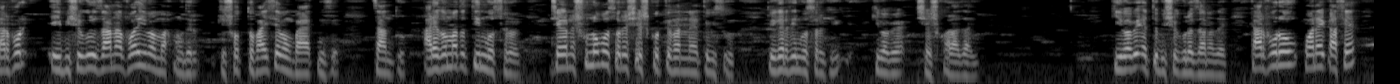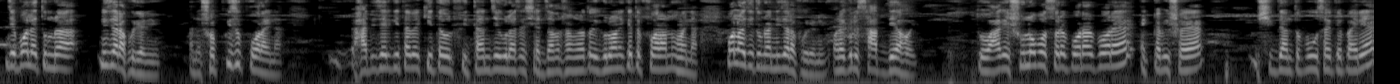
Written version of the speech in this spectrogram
তারপর এই বিষয়গুলো জানার পরে ইমাম মাহমুদের কি সত্য পাইছে এবং বায়াত নিছে, জানতো। আর এখন মাত্র তিন বছর হয়। যেখানে ষোলো বছরে শেষ করতে পারে না এত কিছু, তো এখানে তিন বছরে কি কীভাবে শেষ করা যায়? কীভাবে এত বিষয়গুলো জানা যায়? তারপরেও অনেক আছে যে বলে তোমরা নিজেরা পড়ে নিও। মানে সব কিছু পড়ায় না। হাদিসের কিতাবে কিতাবুল ফিতান যেগুলো আছে, শেষ জামান সংক্রান্ত, এগুলো অনেক ক্ষেত্রে পড়ানো হয় না। বলা হয় যে তোমরা নিজেরা পড়ে নিও। অনেকগুলো সাথ দেওয়া হয়। তো আগে ষোলো বছরে পড়ার পরে একটা বিষয়ে সিদ্ধান্ত পৌঁছাইতে পারে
